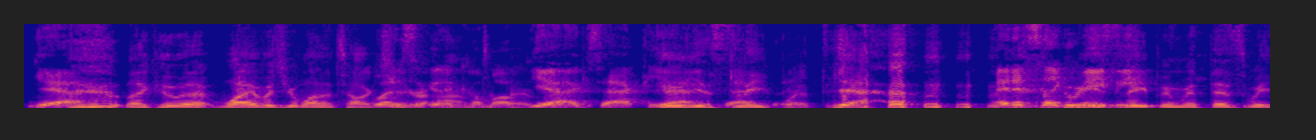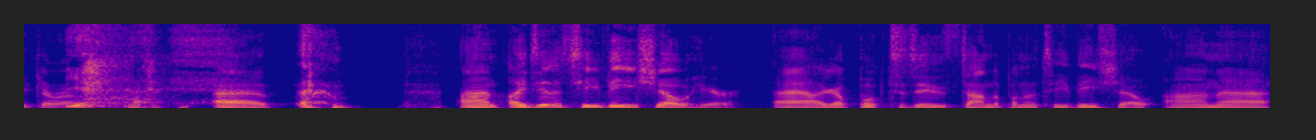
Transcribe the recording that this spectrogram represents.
Yeah. like who? Would I, why would you want to talk when to your aunt come up yeah exactly who yeah, you exactly. sleep with? Yeah, and it's like who are you sleeping with this week around? yeah Uh, and I did a TV show here. Uh, I got booked to do stand up on a TV show, and uh,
